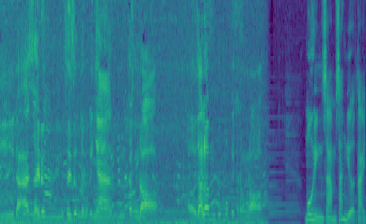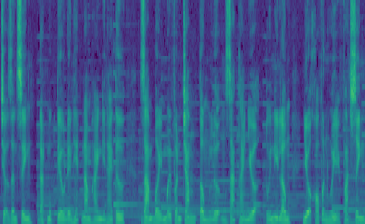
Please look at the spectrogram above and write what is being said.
thì đã xây được xây dựng được một cái nhà khăn quàng đỏ ở Gia Lâm cũng một cái khăn quàng đỏ. Mô hình giảm rác nhựa tại chợ dân sinh đặt mục tiêu đến hết năm 2024 giảm 70% tổng lượng rác thải nhựa, túi ni lông, nhựa khó phân hủy phát sinh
